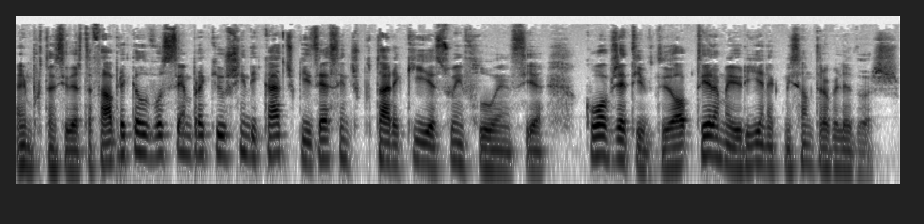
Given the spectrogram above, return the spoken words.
A importância desta fábrica levou sempre a que os sindicatos quisessem disputar aqui a sua influência, com o objetivo de obter a maioria na Comissão de Trabalhadores.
